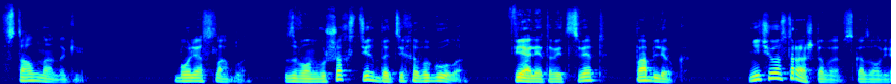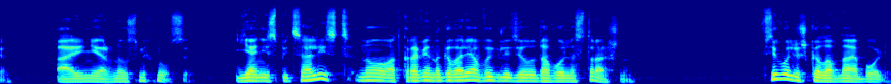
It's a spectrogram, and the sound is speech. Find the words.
встал на ноги. Боль ослабла. Звон в ушах стих до тихого гула. Фиолетовый цвет поблек. «Ничего страшного», — сказал я. Ари нервно усмехнулся. Я не специалист, но, откровенно говоря, выглядело довольно страшно. Всего лишь головная боль,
